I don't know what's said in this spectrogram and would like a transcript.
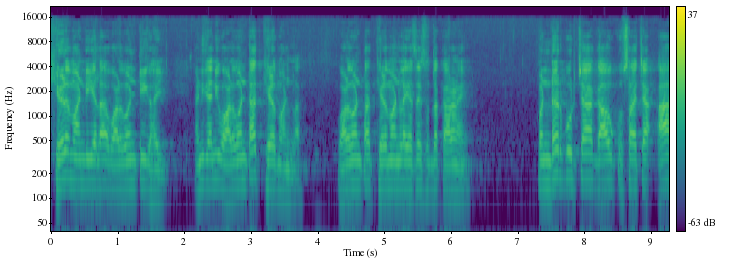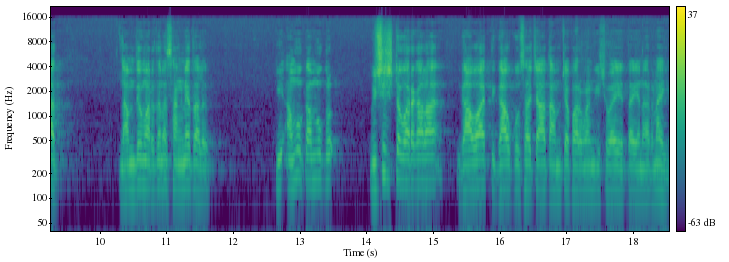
खेळ मांडी याला वाळवंटी घाई. आणि त्यांनी वाळवंटात खेळ मांडला. वाळवंटात खेळ मांडला याचंसुद्धा कारण आहे. पंढरपूरच्या गावकुसाच्या आत नामदेव महाराजांना सांगण्यात आलं की अमुक अमुक विशिष्ट वर्गाला गावात गावकुसाच्या आत आमच्या परवानगीशिवाय येता येणार नाही.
